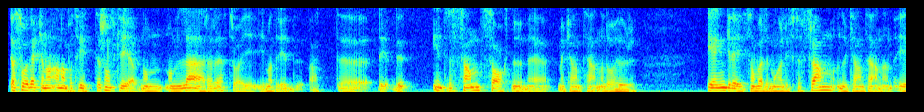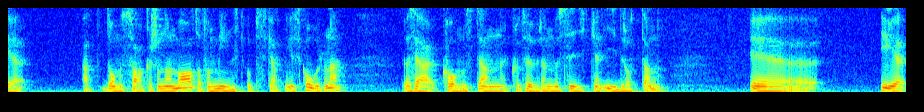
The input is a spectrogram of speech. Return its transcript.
jag såg i veckan någon annan på Twitter som skrev, någon, någon lärare tror jag i, i Madrid, att eh, det, det är en intressant sak nu med, med karantänen då hur en grej som väldigt många lyfter fram under karantänen är att de saker som normalt då får minst uppskattning i skolorna, det vill säga konsten, kulturen, musiken, idrotten, eh, är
